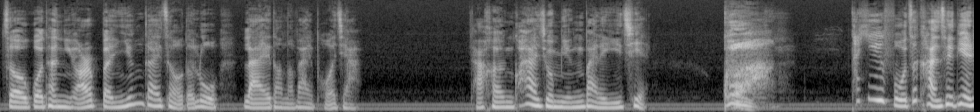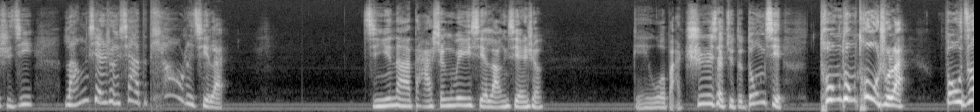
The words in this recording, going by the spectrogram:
走过她女儿本应该走的路，来到了外婆家。她很快就明白了一切。咣！斧子砍碎电视机，狼先生吓得跳了起来。吉娜大声威胁狼先生：“给我把吃下去的东西通通吐出来，否则……”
